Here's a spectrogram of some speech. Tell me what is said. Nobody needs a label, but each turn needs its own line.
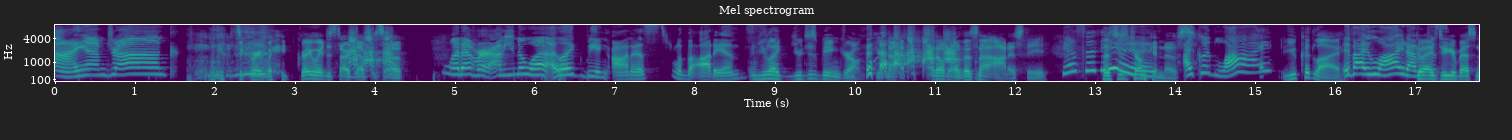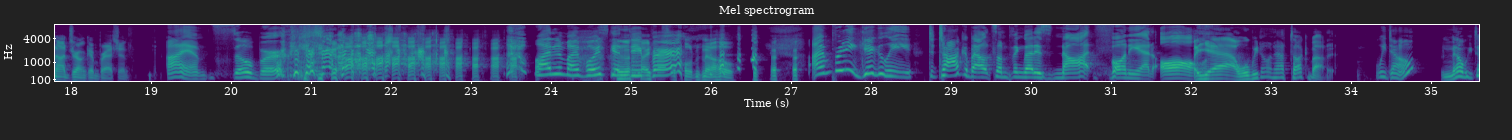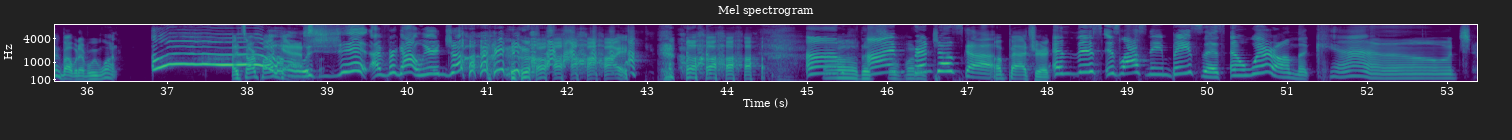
I am drunk.
it's a great way, great way to start an episode.
Whatever. I mean, you know what? I like being honest with the audience.
You like, you're just being drunk. You're not. I don't know. That's not honesty.
Yes, it
That's
is.
just drunkenness.
I could lie.
You could lie.
If I lied, I'm
Go ahead,
just.
do your best not drunk impression.
I am sober. Why did my voice get deeper?
I don't know.
I'm pretty giggly to talk about something that is not funny at all.
Uh, yeah, well, we don't have to talk about it.
We don't?
No, we can talk about whatever we want.
Oh,
It's our oh, podcast.
shit. I forgot we were in charge. Um,
Oh, that's
I'm
funny.
Franchesca.
I'm Patrick.
and this is Last Name Basis, and we're on the couch.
